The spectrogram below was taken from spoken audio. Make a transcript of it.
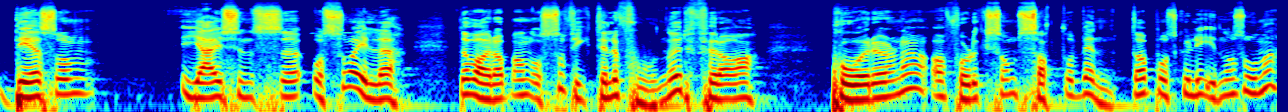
Det som jeg syns eh, også var ille, det var at man også fikk telefoner fra pårørende av folk som satt og venta på å skulle inn og sone.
